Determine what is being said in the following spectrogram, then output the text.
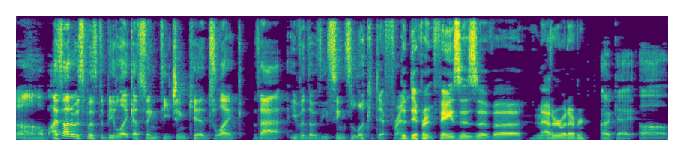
Um, I thought it was supposed to be like a thing teaching kids like that, even though these things look different. The different phases of uh matter or whatever. okay, uh.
